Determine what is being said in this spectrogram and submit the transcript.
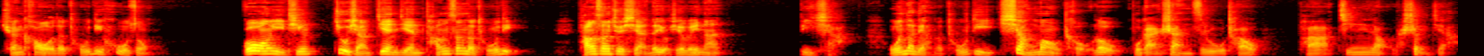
全靠我的徒弟护送。”国王一听就想见见唐僧的徒弟，唐僧却显得有些为难：“陛下，我那两个徒弟相貌丑陋，不敢擅自入朝。”怕惊扰了圣驾，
